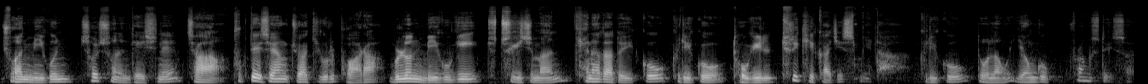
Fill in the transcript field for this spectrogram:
주한미군 철수하는 대신에 자, 북대서양 조약기구를 보아라. 물론 미국이 주축이지만 캐나다도 있고 그리고 독일, 튀르키까지 있습니다. 그리고 놀라운 영국, 프랑스도 있어요.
